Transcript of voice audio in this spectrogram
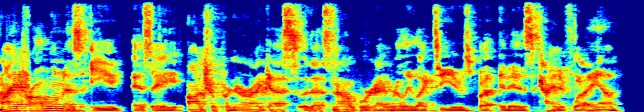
my problem as a as a entrepreneur, I guess that's not a word I really like to use, but it is kind of what I am.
